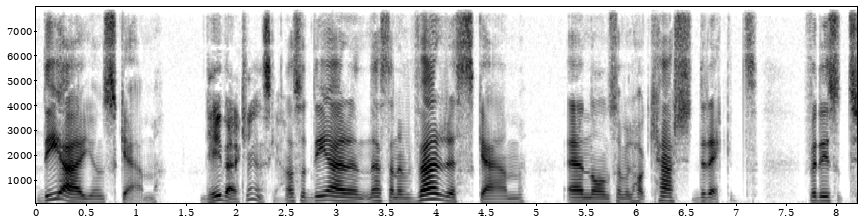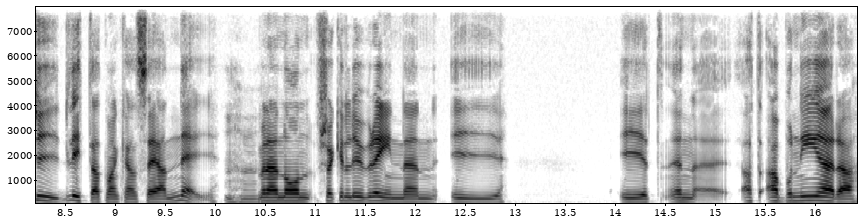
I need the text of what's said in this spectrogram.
Det är ju en scam Det är verkligen en scam. Alltså det är en, nästan en värre scam än någon som vill ha cash direkt. För det är så tydligt att man kan säga nej. Mhm. Men när någon försöker lura in en i, i ett, en, att abonnera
